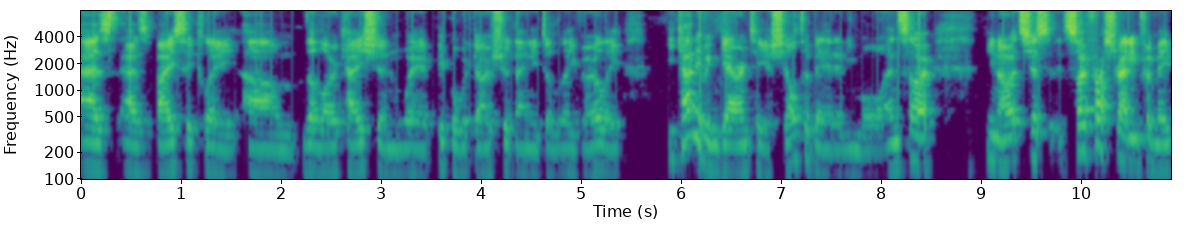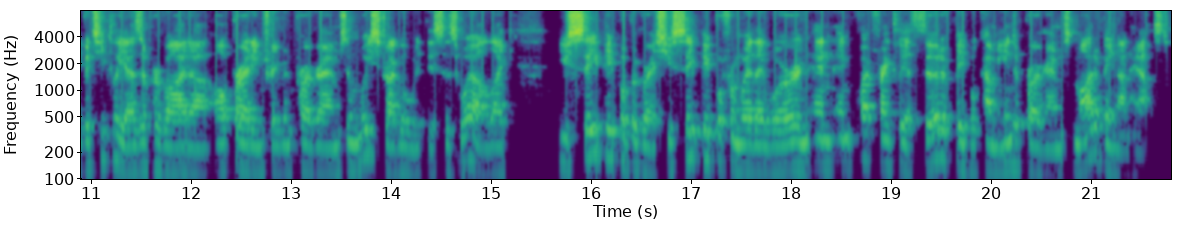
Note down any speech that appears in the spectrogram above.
as as basically um, the location where people would go should they need to leave early, you can't even guarantee a shelter bed anymore. And so, you know, it's just it's so frustrating for me, particularly as a provider operating treatment programs, and we struggle with this as well. Like you see people progress, you see people from where they were, and and, and quite frankly, a third of people coming into programs might have been unhoused.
